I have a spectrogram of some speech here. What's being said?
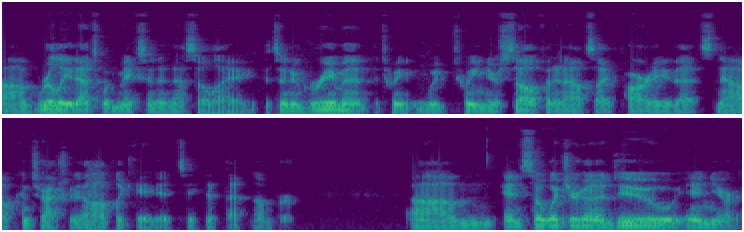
Uh, really, that's what makes it an SLA. It's an agreement between between yourself and an outside party that's now contractually obligated to hit that number. Um, and so, what you're going to do in your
